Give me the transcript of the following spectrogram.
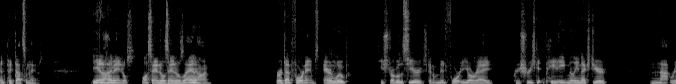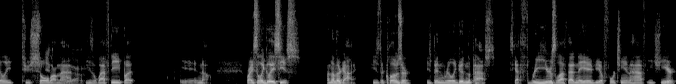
and picked out some names. The Anaheim Angels, Los Angeles Angels, and Anaheim. Wrote down four names. Aaron Loup, he struggled this year. He's got a mid four ERA. Pretty sure he's getting paid eight million next year. I'm not really too sold Yeah, on that. no. He's a lefty, but yeah, no. Raisel Iglesias, another guy. He's their closer. He's been really good in the past. He's got three years left at an AAV of 14 and a half each year.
